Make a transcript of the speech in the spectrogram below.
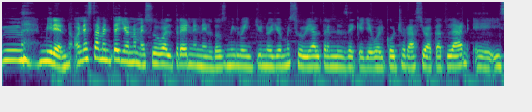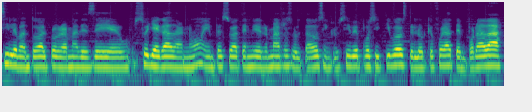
Mm, miren, honestamente yo no me subo al tren en el 2021, yo me subí al tren desde que llegó el coach Horacio a Catlán eh, y sí levantó al programa desde su llegada, ¿no? Empezó a tener más resultados, inclusive positivos, de lo que fue la temporada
